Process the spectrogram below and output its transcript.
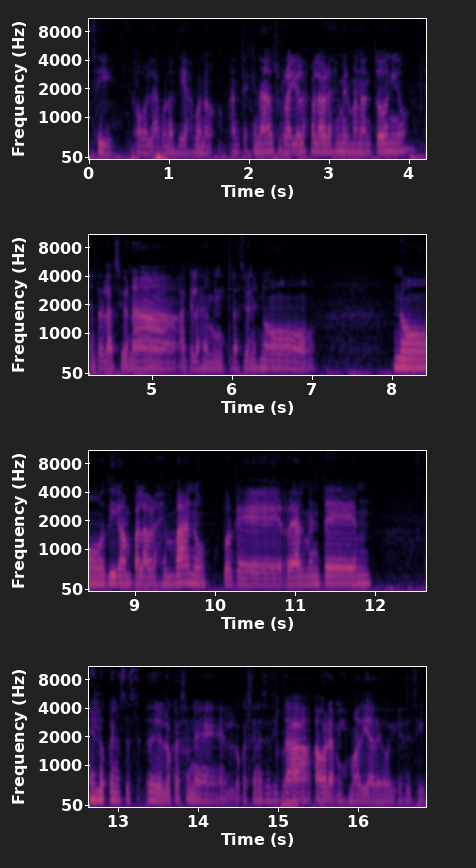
Sí, hola, buenos días. Bueno, antes que nada subrayo las palabras de mi hermano Antonio en relación a, a que las administraciones no, no digan palabras en vano, porque realmente es lo que, neces- eh, lo que, se, ne- lo que se necesita ahora mismo, a día de hoy. Es decir,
